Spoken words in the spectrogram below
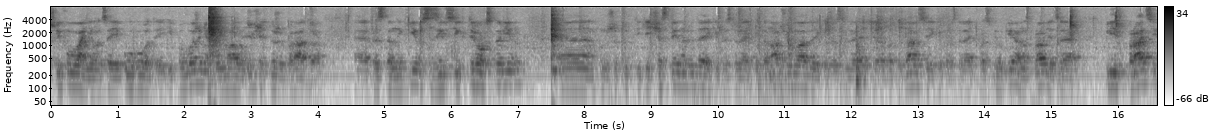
шліфуванні оцеї угоди і положення приймало участь дуже багато представників зі всіх трьох сторін. Тому що тут тільки частина людей, які представляють виконавчу владу, які представляють роботодавці, які представляють профспілки, а насправді це плід праці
